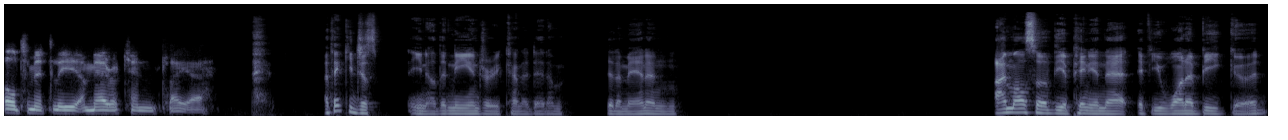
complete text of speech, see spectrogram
ultimately American player. I think he just, you know, the knee injury kind of did him did him in and I'm also of the opinion that if you want to be good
